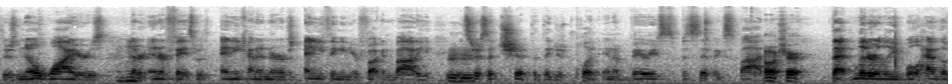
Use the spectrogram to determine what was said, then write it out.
There's no wires that mm-hmm. are interfaced with any kind of nerves, anything in your fucking body. It's mm-hmm. just a chip that they just put in a very specific spot. oh sure, that literally will have the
